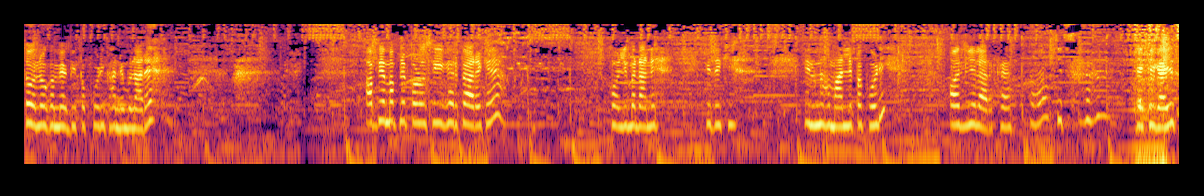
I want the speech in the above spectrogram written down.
तो लोग हमें अभी पकौड़ी खाने बुला रहे हैं। अभी हम अपने पड़ोसी के घर पे आ रखे हैं। होली मनाने। ये देखिए, इन्होंने हमारे लिए पकौड़ी और ये ला रखा है। देखिए गाइस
